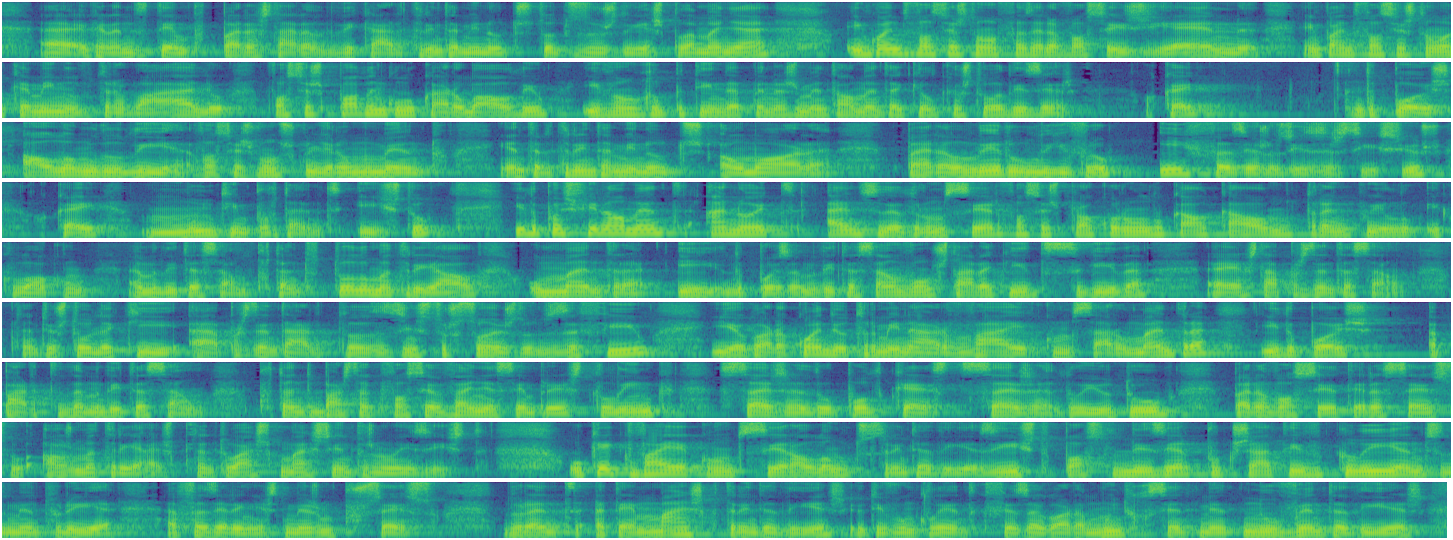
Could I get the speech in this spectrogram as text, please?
grande tempo para estar a dedicar 30 minutos todos os dias pela manhã, enquanto vocês estão a fazer a vossa higiene, enquanto vocês estão a caminho do trabalho, vocês podem colocar o áudio e vão repetindo apenas mentalmente aquilo que eu estou a dizer ok? Depois, ao longo do dia, vocês vão escolher um momento entre 30 minutos a uma hora para ler o livro e fazer os exercícios, ok? Muito importante isto. E depois, finalmente, à noite, antes de adormecer, vocês procuram um local calmo, tranquilo e colocam a meditação. Portanto, todo o material, o mantra e depois a meditação vão estar aqui de seguida a esta apresentação. Portanto, eu estou-lhe aqui a apresentar todas as instruções do desafio e agora, quando eu terminar, vai começar o mantra e depois a parte da meditação. Portanto, basta que você venha sempre a este link, seja do podcast, seja do YouTube, para você ter acesso aos materiais. Portanto, acho que mais simples não existe. O que é que vai acontecer ao longo dos 30 dias? E isto posso lhe dizer porque já tive clientes de mentoria a fazerem este mesmo processo durante até mais que 30 dias. Eu tive um cliente que fez agora, muito recentemente, 90 dias.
